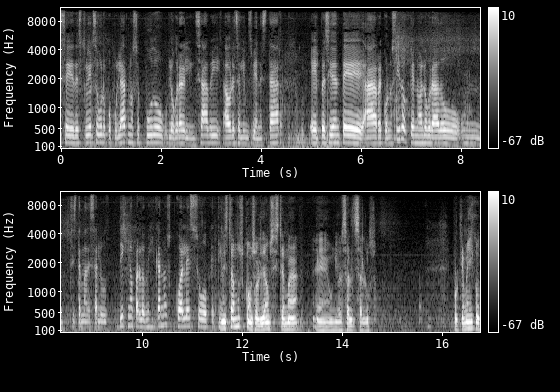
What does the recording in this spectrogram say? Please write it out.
se destruyó el Seguro Popular, no se pudo lograr el INSABI, ahora es el IMSS Bienestar. El presidente ha reconocido que no ha logrado un sistema de salud digno para los mexicanos. ¿Cuál es su objetivo? Necesitamos consolidar un sistema eh, universal de salud. Porque México,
